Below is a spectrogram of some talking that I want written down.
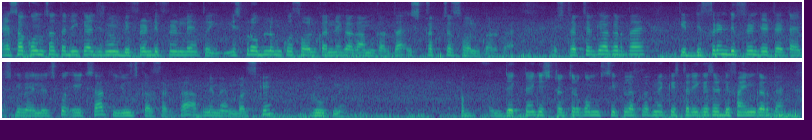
ऐसा कौन सा तरीका है जिसमें हम डिफरेंट डिफरेंट लें? तो इस प्रॉब्लम को सॉल्व करने का काम करता है स्ट्रक्चर सॉल्व करता है। स्ट्रक्चर क्या करता है कि डिफरेंट डिफरेंट डेटा टाइप्स की वैल्यूज़ को एक साथ यूज़ कर सकता है अपने मेंबर्स के रूप में। अब देखते हैं कि स्ट्रक्चर को हम सी प्लस प्लस में किस तरीके से डिफाइन करते हैं।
